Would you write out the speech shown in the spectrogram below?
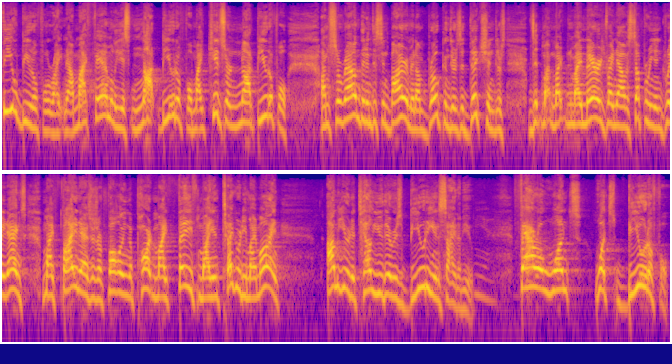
feel beautiful right now. My family is not beautiful. My kids are not beautiful. I'm surrounded in this environment. I'm broken. There's addiction. There's, my, my, my marriage right now is suffering in great angst. My finances are falling apart. My faith, my integrity, my mind. I'm here to tell you there is beauty inside of you. Pharaoh wants what's beautiful.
